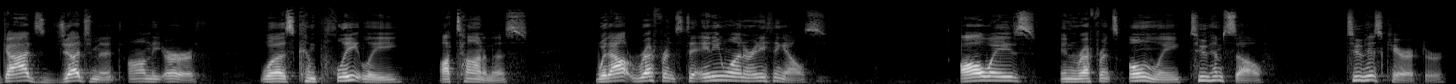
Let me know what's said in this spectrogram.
God's judgment on the earth was completely autonomous, without reference to anyone or anything else, always in reference only to himself, to his character,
